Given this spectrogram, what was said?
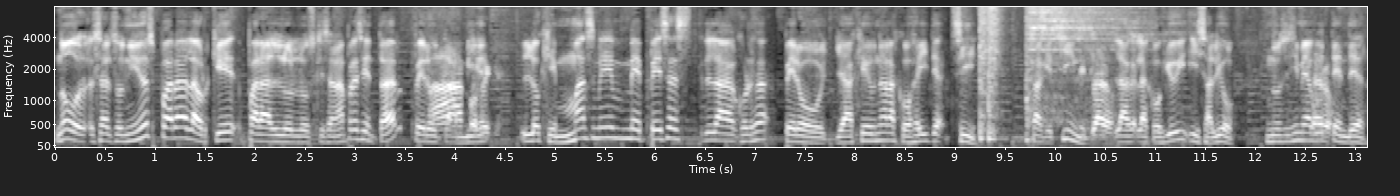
No, o sea, el sonido es para la orque para lo- los que se van a presentar, pero Ah, también correcto. lo que más me, me pesa es la cosa, pero ya que una la coge y ya, sí, o sea, que tin, Sí, claro. la, la cogió y, y salió. No sé si me hago Claro. entender.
